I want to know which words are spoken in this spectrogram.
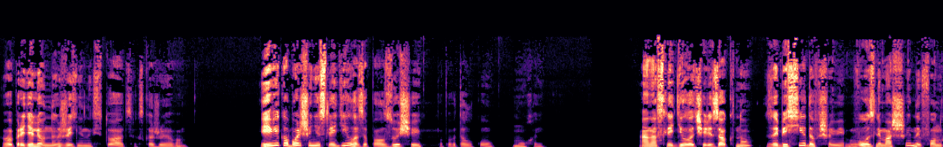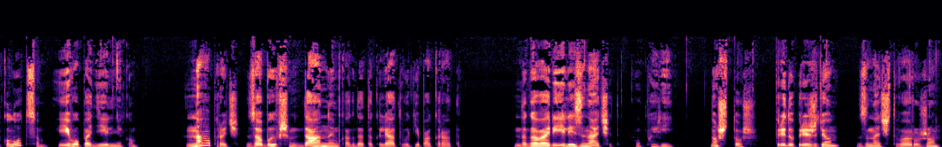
в определенных жизненных ситуациях, скажу я вам. И Вика больше не следила за ползущей по потолку мухой. Она следила через окно за беседовавшими возле машины фон Клотцем и его подельником, напрочь забывшим данным когда-то клятву Гиппократа. Договорились, значит, упыри. Ну что ж, предупрежден, значит вооружен.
